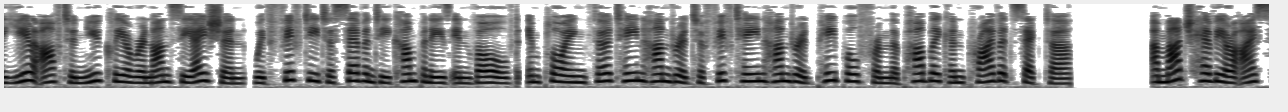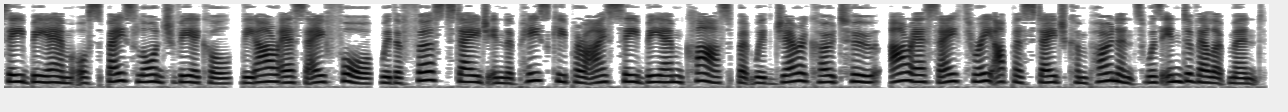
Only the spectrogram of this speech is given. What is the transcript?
a year after nuclear renunciation, with 50 to 70 companies involved, employing 1,300 to 1,500 people from the public and private sector. A much heavier ICBM or Space Launch Vehicle, the RSA-4, with a first stage in the Peacekeeper ICBM class but with Jericho 2, RSA-3 upper stage components was in development.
